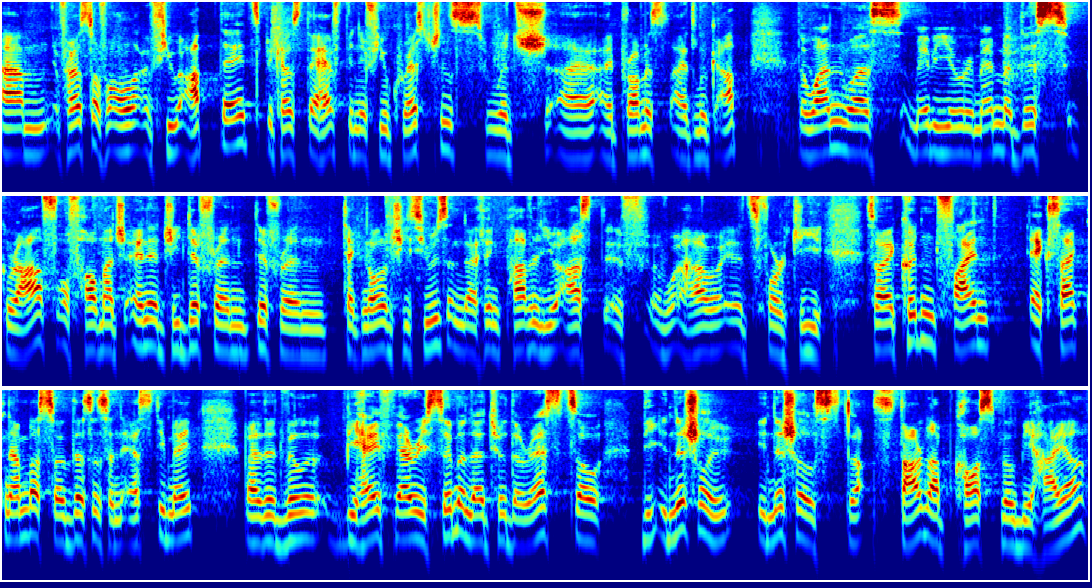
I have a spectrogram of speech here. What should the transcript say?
Um, first of all, a few updates because there have been a few questions which uh, I promised I'd look up. The one was maybe you remember this graph of how much energy different different technologies use, and I think Pavel, you asked if how it's 4G. So I couldn't find exact numbers, so this is an estimate, but it will behave very similar to the rest. So the initial initial st startup cost will be higher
